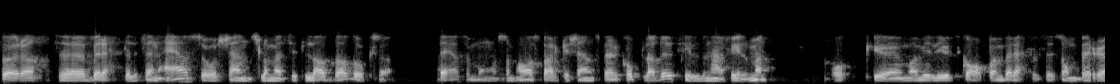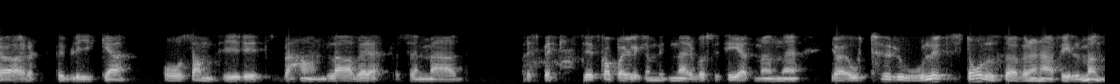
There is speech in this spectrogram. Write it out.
för att berättelsen är så känslomässigt laddad också. Det är så många som har starka känslor kopplade till den här filmen. Och eh, man vill ju skapa en berättelse som berör publiken och samtidigt behandla berättelsen med respekt. Det skapar ju liksom lite nervositet men eh, jag är otroligt stolt över den här filmen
